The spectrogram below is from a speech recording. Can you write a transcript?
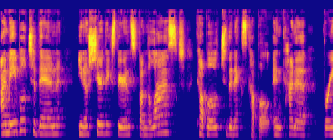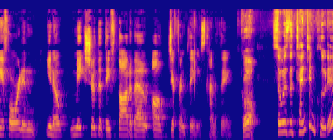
I'm able to then, you know, share the experience from the last couple to the next couple and kind of bring it forward and, you know, make sure that they've thought about all different things kind of thing. Cool. So is the tent included?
